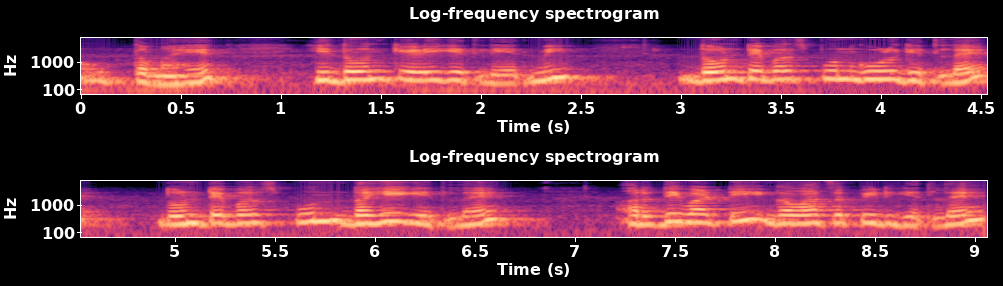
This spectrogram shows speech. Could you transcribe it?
उत्तम आहेत. ही दोन केळी घेतली आहेत मी. दोन टेबलस्पून गूळ घेतलं आहे दोन टेबलस्पून दही घेतलं आहे अर्धी वाटी गव्हाचं पीठ घेतलं आहे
